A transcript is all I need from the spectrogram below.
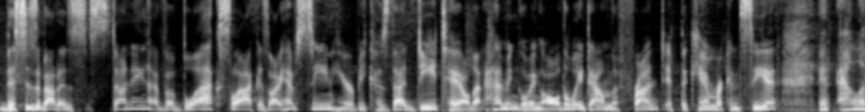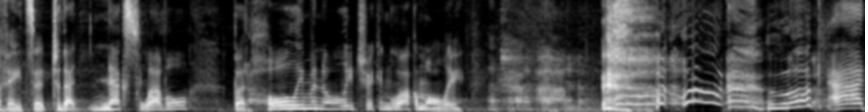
This is about as stunning of a black slack as I have seen here because that detail, that hemming going all the way down the front, if the camera can see it, it elevates it to that next level but holy manoli chicken guacamole. Look at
